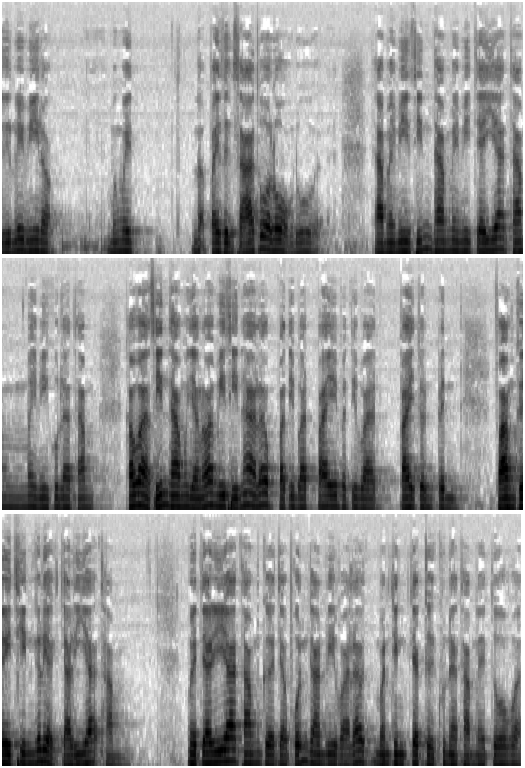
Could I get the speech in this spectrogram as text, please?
อื่นไม่มีหรอกมึงไป ไปศึกษาทั่วโลกดู ถ้าไม่มีศีลธรรม ไม่มีจริยธรรม ไม่มีคุณธรรมเขาว่าศีลธรรมอย่างน้อยมีศีลห้าแล้วปฏิบัติไปปฏิบัติไปจนเป็นความเคยชินก็เรียกจริยธรรม เมื่อจริยธรรมเกิดจากผลการปฏิบัติแล้วมันจึงจะเกิดคุณธรรมในตัวว่า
